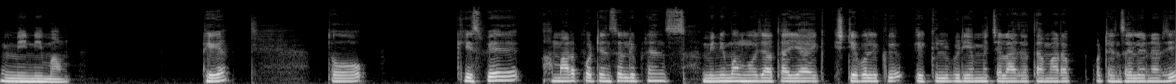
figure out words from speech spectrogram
मिनिमम ठीक है? तो किस पे हमारा पोटेंशियल डिफरेंस मिनिमम हो जाता है या एक स्टेबल इक्विलिब्रियम में चला जाता है हमारा पोटेंशियल एनर्जी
